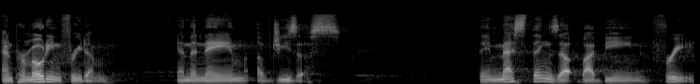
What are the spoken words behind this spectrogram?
and promoting freedom in the name of Jesus. They mess things up by being free.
